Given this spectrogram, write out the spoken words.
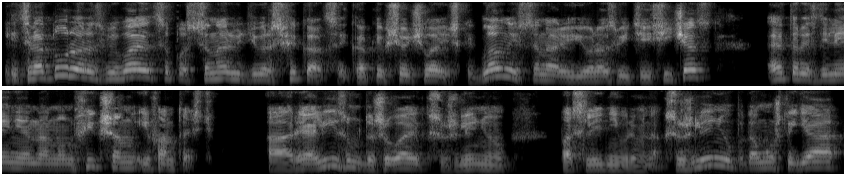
Литература развивается по сценарию диверсификации, как и все человеческое. Главный сценарий ее развития сейчас – это разделение на нон-фикшн и фантастику. А реализм доживает, к сожалению, последние времена. К сожалению, потому что я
